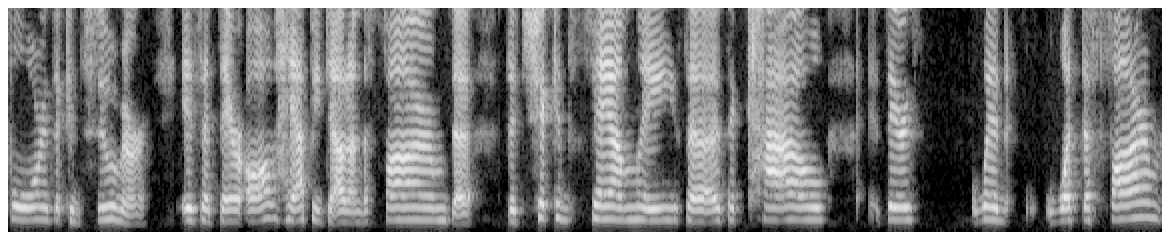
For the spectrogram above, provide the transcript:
for the consumer is that they're all happy down on the farm. The the chicken family, the the cow. There's when what the farm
